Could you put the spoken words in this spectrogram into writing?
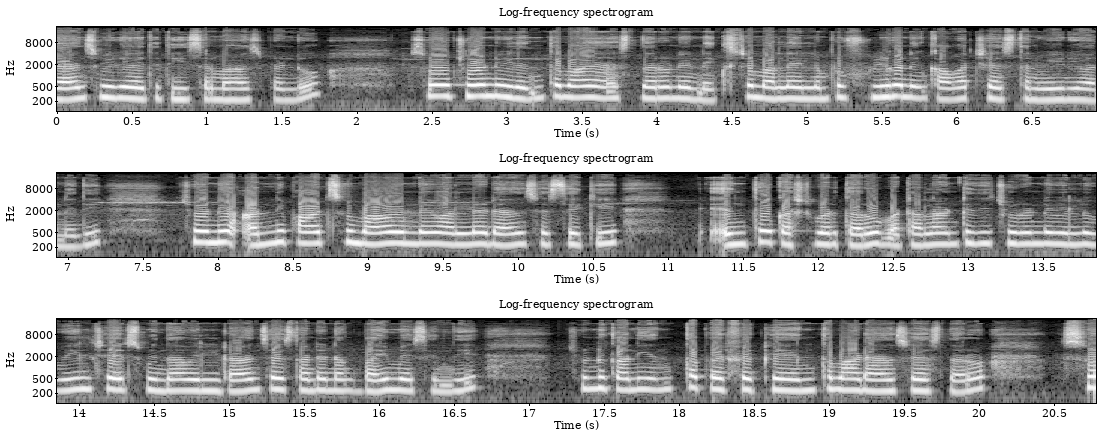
డ్యాన్స్ వీడియో అయితే తీశారు మా హస్బెండ్. సో చూడండి వీళ్ళు ఎంత బాగా చేస్తున్నారో. నేను నెక్స్ట్ టైం మళ్ళీ వెళ్ళినప్పుడు ఫుల్గా నేను కవర్ చేస్తాను వీడియో అనేది. చూడండి అన్ని పార్ట్స్ బాగుండే వాళ్ళే డ్యాన్స్ చేసేకి ఎంతో కష్టపడతారు. బట్ అలాంటిది చూడండి వీళ్ళు వీల్ చైర్స్ మీద వీళ్ళు డాన్స్ చేస్తుంటే నాకు భయం వేసింది. చూడండి కానీ ఎంత పర్ఫెక్ట్గా ఎంత బాగా డాన్స్ చేస్తున్నారో. సో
